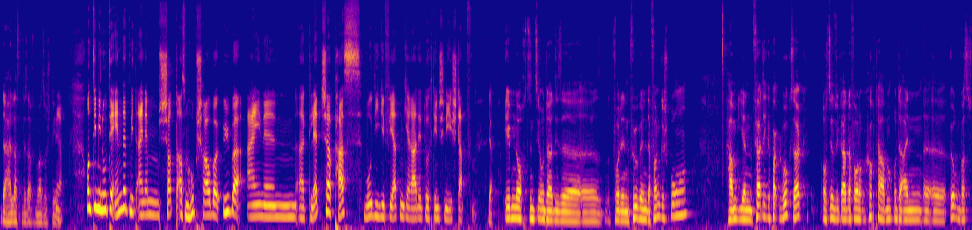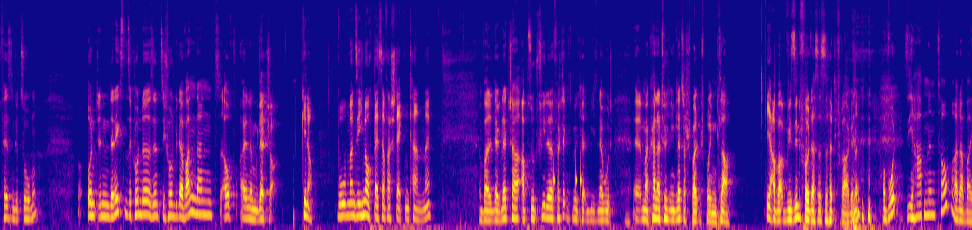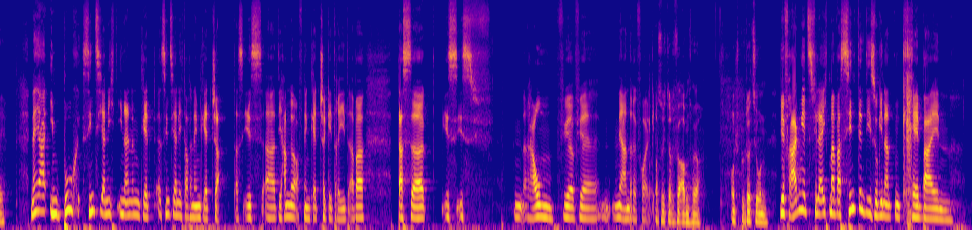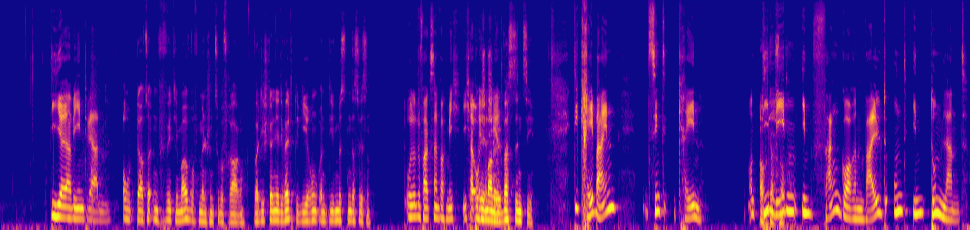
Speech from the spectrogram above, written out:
Daher lassen wir es einfach mal so stehen. Ja. Und die Minute endet mit einem Shot aus dem Hubschrauber über einen äh, Gletscherpass, wo die Gefährten gerade durch den Schnee stapfen. Ja, eben noch sind sie unter diese, äh, vor den Vögeln davongesprungen, haben ihren fertig gepackten Rucksack, aus dem sie gerade davor noch gekocht haben, unter einen äh, äh, irgendwas Felsen gezogen. Und in der nächsten Sekunde sind sie schon wieder wandernd auf einem Gletscher. Genau. Wo man sich noch besser verstecken kann. Ne? Weil der Gletscher absolut viele Versteckungsmöglichkeiten bietet. Na gut, äh, man kann natürlich in Gletscherspalten springen, klar. Ja. Aber wie sinnvoll das ist, ist halt die Frage, ne? Obwohl, sie haben einen Zauberer dabei. Naja, im Buch sind sie ja nicht in einem Glet äh, sind sie ja nicht auf einem Gletscher. Das ist, äh, die haben nur auf den Gletscher gedreht, aber das äh, ist, ist ein Raum für, für eine andere Folge. Achso, ich dachte für Abenteuer und Spekulationen. Wir fragen jetzt vielleicht mal, was sind denn die sogenannten Kräbein, die hier erwähnt werden? Oh, da sollten wir vielleicht die Maulwurfmenschen zu befragen, weil die stellen ja die Weltregierung und die müssten das wissen. Oder du fragst einfach mich. Ich habe Okay, recherchiert. Manuel, was sind sie? Die Kräbein sind Krähen. Und Auch die das noch. leben im Fangornwald und in Dunland.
